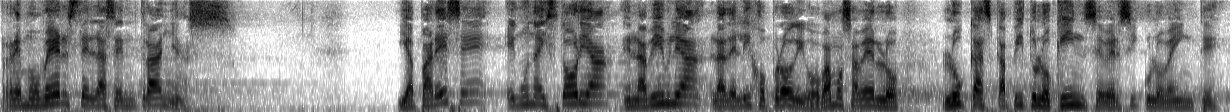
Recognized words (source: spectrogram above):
removerse las entrañas. Y aparece en una historia en la Biblia la del hijo pródigo. Vamos a verlo, Lucas capítulo 15, versículo 20.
